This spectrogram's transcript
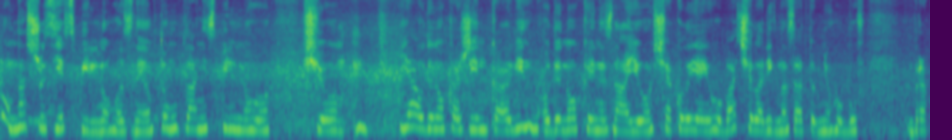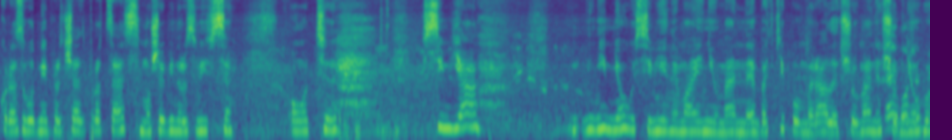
Ну, у нас щось є спільного з ним, в тому плані спільного, що я одинока жінка, він одинокий, не знаю. Ще коли я його бачила рік назад, то в нього був бракоразводний процес, може він розвівся. От е, сім'я. Ні в нього сім'ї немає, ні в мене. Батьки помирали, що в мене, що в нього.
